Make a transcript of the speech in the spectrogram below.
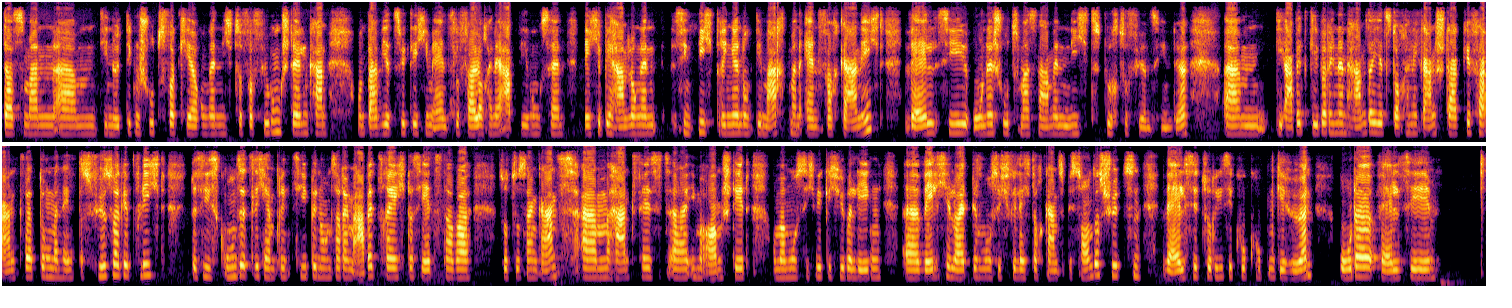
dass man die nötigen Schutzvorkehrungen nicht zur Verfügung stellen kann. Und da wird es wirklich im Einzelfall auch eine Abwägung sein, welche Behandlungen sind nicht dringend und die macht man einfach gar nicht, weil sie ohne Schutzmaßnahmen nicht durchzuführen sind. Ja. Ähm, die Arbeitgeberinnen haben da jetzt auch eine ganz starke Verantwortung. Man nennt das Fürsorgepflicht. Das ist grundsätzlich ein Prinzip in unserem Arbeitsrecht, das jetzt aber sozusagen ganz ähm, handfest äh, im Raum steht. Und man muss sich wirklich überlegen, äh, welche Leute muss ich vielleicht auch ganz besonders schützen, weil sie zu Risikogruppen gehören oder weil sie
